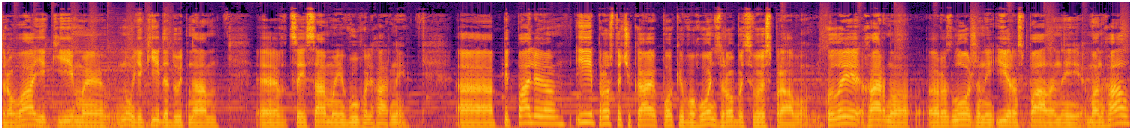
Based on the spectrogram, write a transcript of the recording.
дрова, які, ми, ну, які дадуть нам е, цей самий вуголь гарний. Е, Підпалюю і просто чекаю, поки вогонь зробить свою справу. Коли гарно розложений і розпалений мангал,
